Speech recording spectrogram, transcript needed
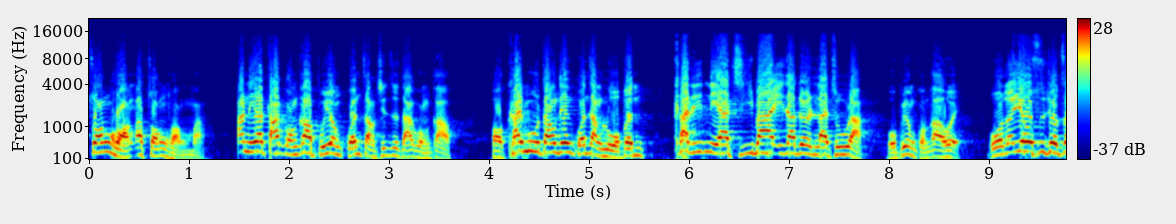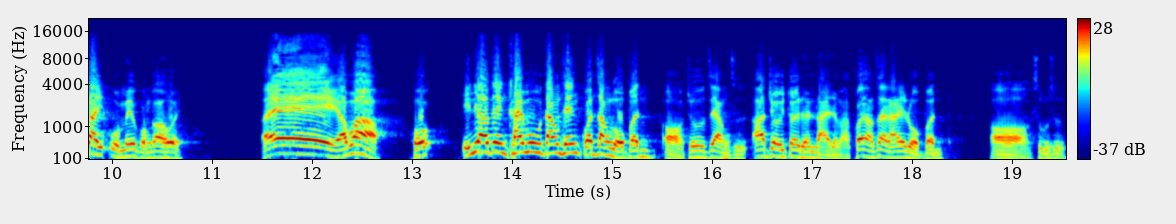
装潢啊，装潢嘛。啊，你要打广告，不用馆长亲自打广告。哦，开幕当天馆长裸奔，看你俩鸡巴一大堆人来租了，我不用广告费。我的优势就在于我没有广告费。哎，好不好？我饮料店开幕当天馆长裸奔，哦，就是这样子啊，就一堆人来了嘛。馆长在哪里裸奔？哦，是不是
